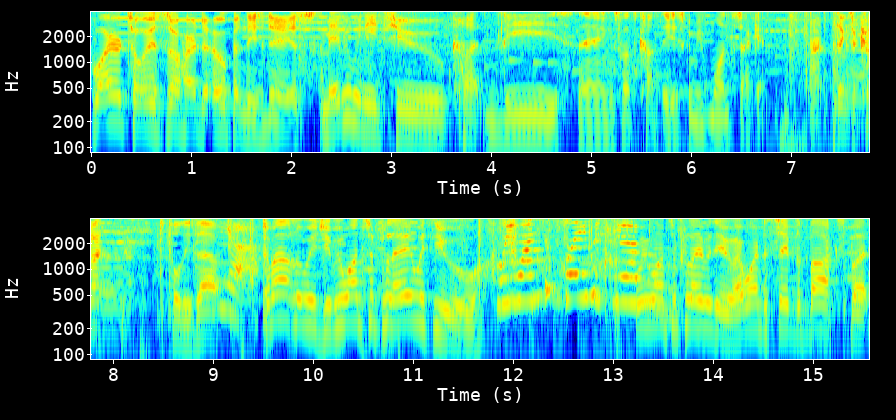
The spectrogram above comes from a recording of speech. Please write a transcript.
Why are toys so hard to open these days? Maybe we need to cut these things. Let's cut these. Give me one second. All right, things are cut. Let's pull these out. Yeah. Come out, Luigi. We want to play with you. We want to play. We want to play with you. I wanted to save the box, but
